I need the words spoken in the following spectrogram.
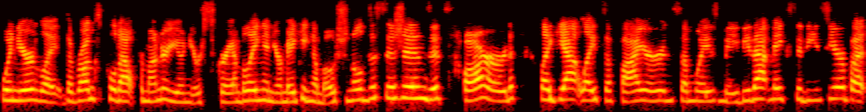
when you're like the rug's pulled out from under you and you're scrambling and you're making emotional decisions, it's hard. Like, yeah, it lights a fire in some ways. Maybe that makes it easier, but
